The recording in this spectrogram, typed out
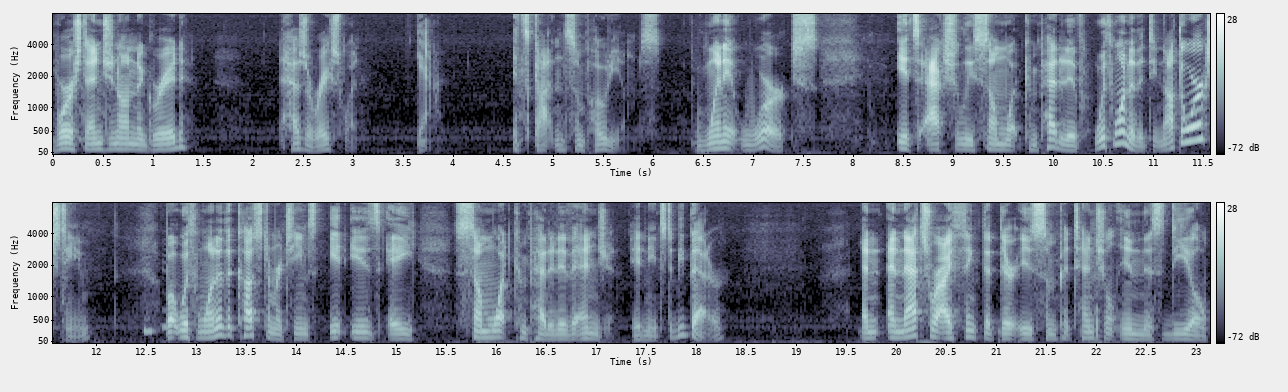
worst engine on the grid has a race win. Yeah. It's gotten some podiums. When it works, it's actually somewhat competitive with one of the team, not the works team, mm-hmm. but with one of the customer teams, it is a somewhat competitive engine. It needs to be better. And and that's where I think that there is some potential in this deal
